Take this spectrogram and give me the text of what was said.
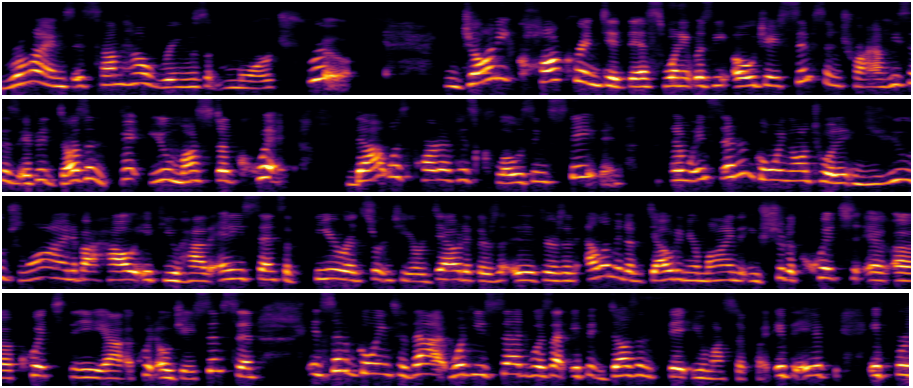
rhymes, it somehow rings more true. Johnnie Cochran did this when it was the O.J. Simpson trial. He says, if it doesn't fit, you must acquit. That was part of his closing statement. And instead of going on to a huge line about how if you have any sense of fear, uncertainty, or doubt, if there's if there's an element of doubt in your mind that you should acquit uh, quit the uh, acquit O.J. Simpson, instead of going to that, what he said was that if it doesn't fit, you must acquit. If if if for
